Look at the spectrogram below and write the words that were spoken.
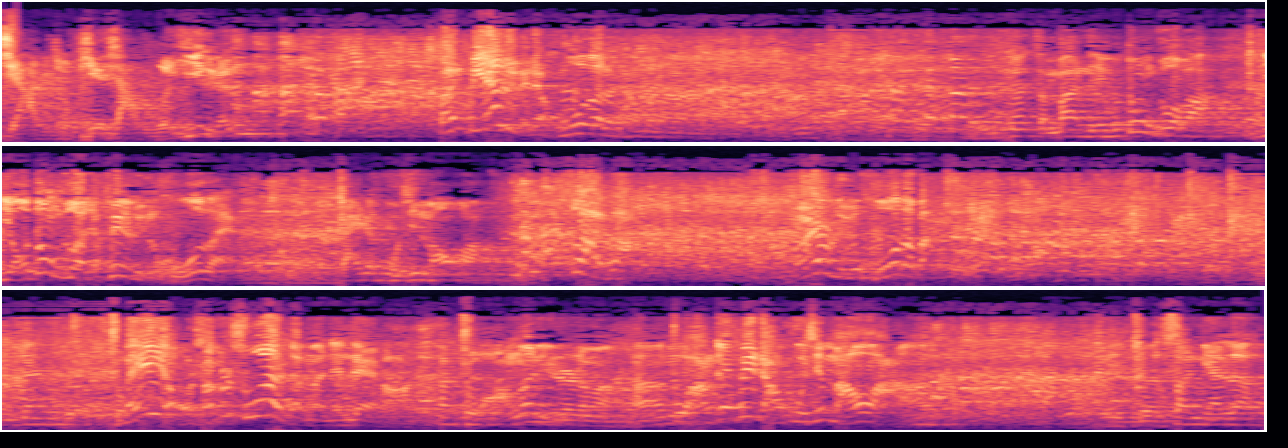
家里就撇下我一个人。啊，咱别捋这胡子了，成不成？那怎么办呢？有个动作吧，有动作就非捋胡子呀。摘这护心毛啊。算了，还是捋胡子吧。没有什么说什么，您这个他壮啊，你知道吗？啊，壮就非长护心毛啊。这这三年了，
